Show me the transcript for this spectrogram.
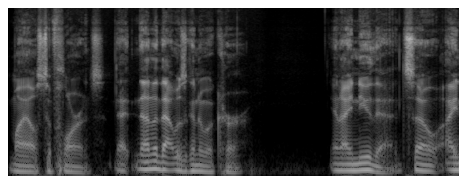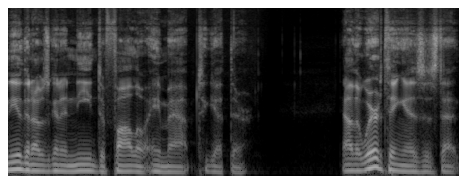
miles to Florence. That none of that was going to occur, and I knew that. So I knew that I was going to need to follow a map to get there. Now the weird thing is, is that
